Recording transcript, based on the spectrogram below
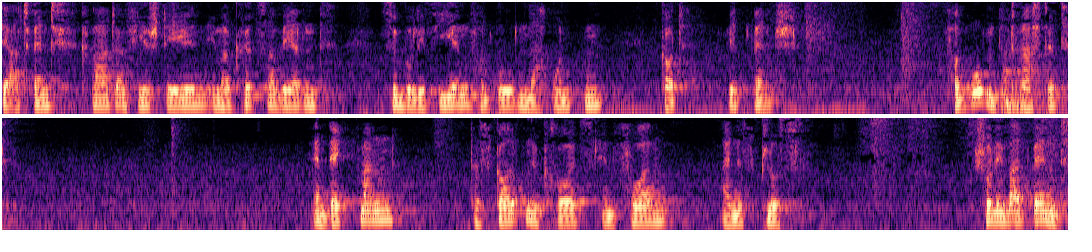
Der Adventquader, vier Stelen, immer kürzer werdend, symbolisieren von oben nach unten, Gott wird Mensch. Von oben betrachtet entdeckt man das goldene Kreuz in Form eines Plus. Schon im Advent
